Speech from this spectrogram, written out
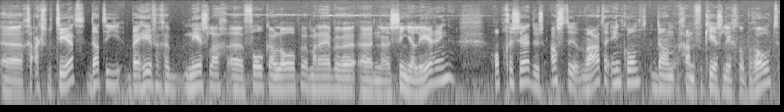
Uh, geaccepteerd dat hij bij hevige neerslag uh, vol kan lopen. Maar dan hebben we een uh, signalering opgezet. Dus als er water inkomt, dan gaan de verkeerslichten op rood.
